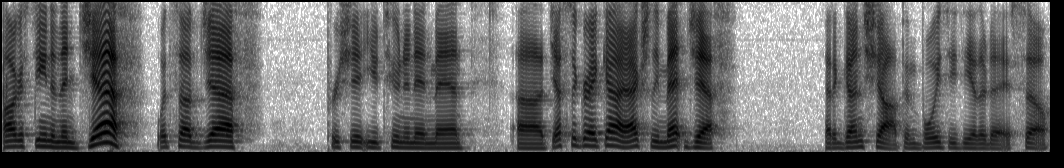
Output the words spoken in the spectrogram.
Augustine, and then Jeff. What's up, Jeff? Appreciate you tuning in, man. Uh, Jeff's a great guy. I actually met Jeff at a gun shop in Boise the other day. So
